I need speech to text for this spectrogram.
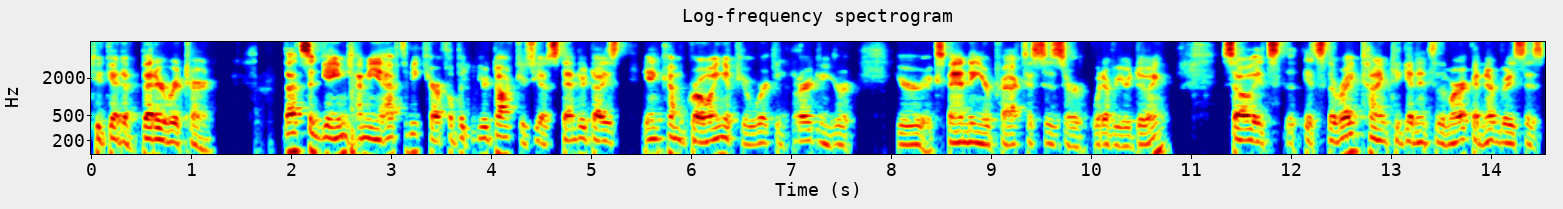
to get a better return. That's a game. I mean, you have to be careful, but your doctors, you have standardized income growing if you're working hard and you're you're expanding your practices or whatever you're doing. So it's the, it's the right time to get into the market. And everybody says,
